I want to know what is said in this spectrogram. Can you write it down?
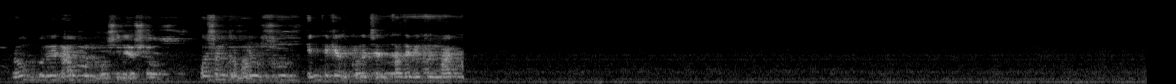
রংপুরের রাহুল মসিনের সহ অসংখ্য মানুষ ইন্তেকাল করেছেন তাদেরকে তুমি মাফ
